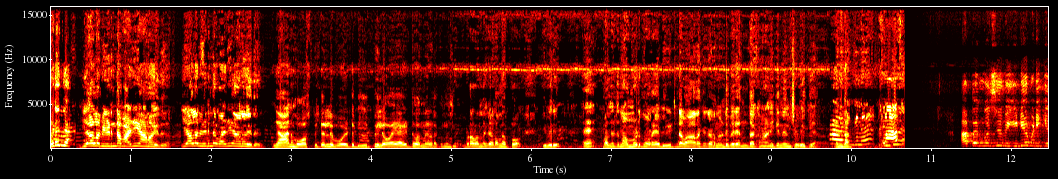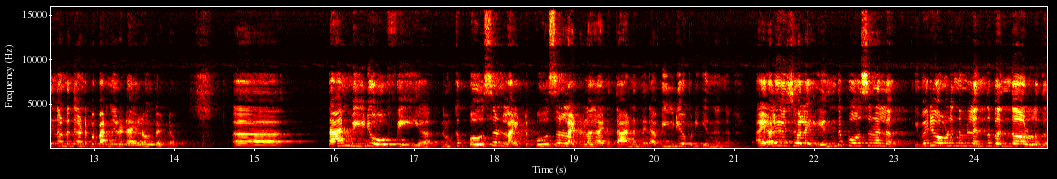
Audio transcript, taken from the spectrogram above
ഇയാളുടെ വീടിന്റെ വഴിയാണോ ഇത്? ഇയാളുടെ വീടിന്റെ വഴിയാണോ ഇത്? ഞാൻ ഹോസ്പിറ്റലിൽ പോയിട്ട് ബി പി ലോ ആയിട്ട് വന്ന് കിടക്കുന്നു. ഇവിടെ വന്ന് കിടന്നപ്പോ ഇവർ വന്നിട്ട് നമ്മുടെ പറയാ വീടിന്റെ വാതൊക്കെ കിടന്നുകൊണ്ട് ഇവർ എന്താ കാണിക്കുന്നതെന്ന് ചോദിക്കുക എന്താ? ആ എങ്ങനെ വീഡിയോ പിടിക്കുന്നുണ്ടെന്ന് കണ്ടപ്പോൾ പറഞ്ഞൊരു ഡയലോഗ് കേട്ടോ. താൻ വീഡിയോ ഓഫ് ചെയ്യുക നമുക്ക് പേഴ്സണലായിട്ട് പേഴ്സണൽ ആയിട്ടുള്ള കാര്യം താൻ എന്തിനാ വീഡിയോ പിടിക്കുന്നതെന്ന് അയാൾ ചോദിച്ച പോലെ എന്ത് പേഴ്സണൽ ഇവരും അവളും തമ്മിൽ എന്ത് ബന്ധമാണുള്ളത്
